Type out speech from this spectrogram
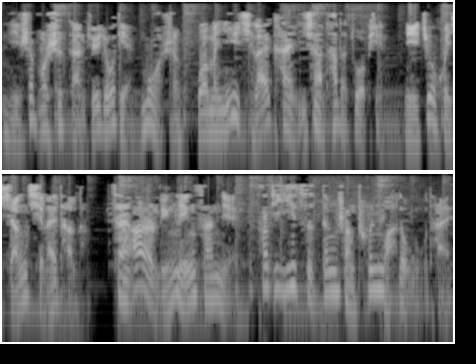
你是不是感觉有点陌生？我们一起来看一下她的作品，你就会想起来她了。在二零零三年，他第一次登上春晚的舞台，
